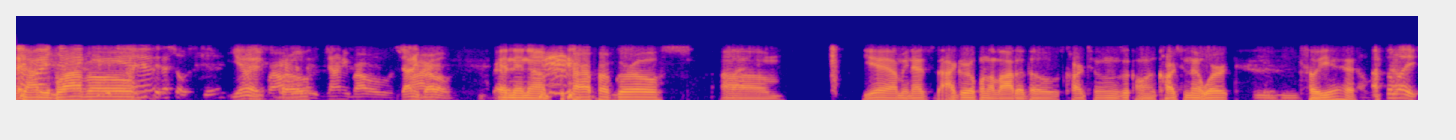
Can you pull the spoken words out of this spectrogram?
Johnny Bravo, Yes, Johnny Bravo. bro. Johnny Bravo. Johnny. Bravo. and then um, the Powerpuff Girls. Um, yeah, I mean that's I grew up on a lot of those cartoons on Cartoon Network. hmm So yeah, I feel like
